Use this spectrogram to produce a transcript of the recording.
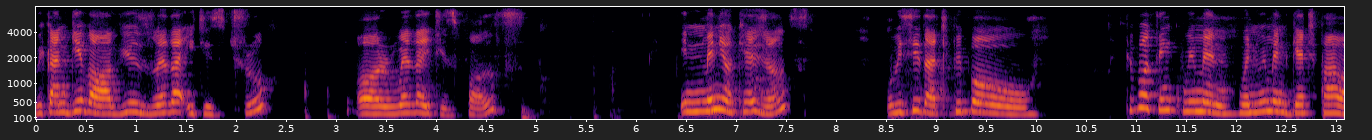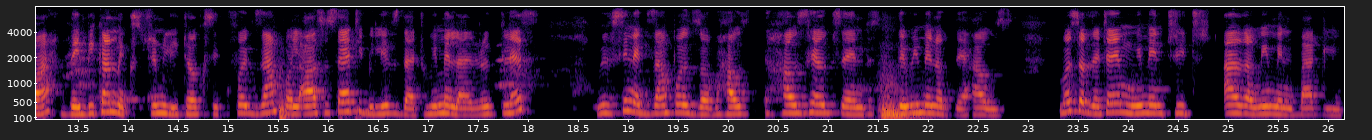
we can give our views whether it is true or whether it is false. In many occasions, we see that people people think women when women get power they become extremely toxic. For example our society believes that women are ruthless. We've seen examples of house house helps and the women of the house. Most of the time women treat other women badly.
